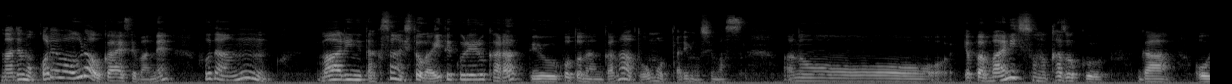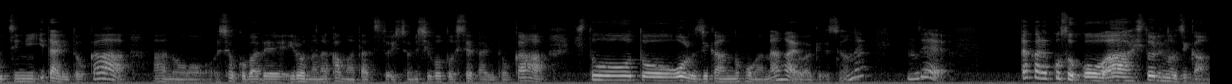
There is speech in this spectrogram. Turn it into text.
まあでもこれは裏を返せばね普段周りにたくさん人がいてくれるからっていうことなんかなと思ったりもしますあのー、やっぱ毎日その家族がお家にいたりとかあの職場でいろんな仲間たちと一緒に仕事してたりとか人とおる時間の方が長いわけですよね。でだからこそこうああ一人の時間っ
